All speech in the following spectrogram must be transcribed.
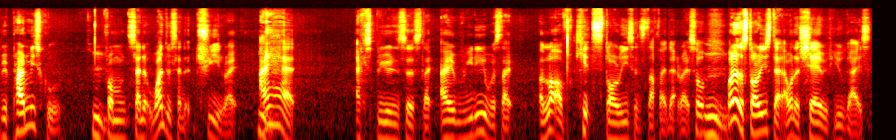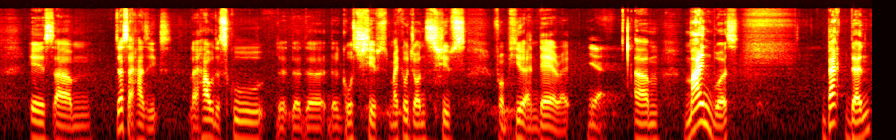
with primary school, Hmm. from standard one to standard three, right, I had experiences. Like I really was like a lot of kids stories and stuff like that, right? So Hmm. one of the stories that I want to share with you guys is um just like Haziq's, like how the school the, the, the, the ghost shifts, Michael John shifts from here and there, right? Yeah. Um, mine was back then.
